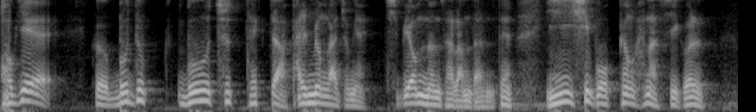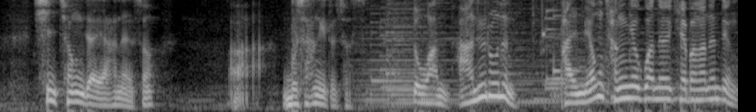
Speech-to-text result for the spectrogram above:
거기에 그 무득 무주택자 발명가 중에 집이 없는 사람들한테 25평 하나씩을 신청자에 한해서 아, 무상히로 줬습니다. 또한 안으로는 발명 장려관을 개방하는 등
